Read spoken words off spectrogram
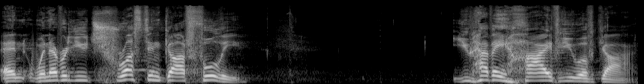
And whenever you trust in God fully, you have a high view of God.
